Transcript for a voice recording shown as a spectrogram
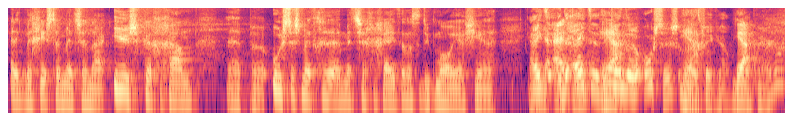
En ik ben gisteren met ze naar Ierseke gegaan. Heb eh, oesters met, met ze gegeten. Dat is natuurlijk mooi als je... ja, je eten, eigen- de, eten de ja. kinderen oesters? Ja. Dat vind ik heel Ja. opmerkelijk.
